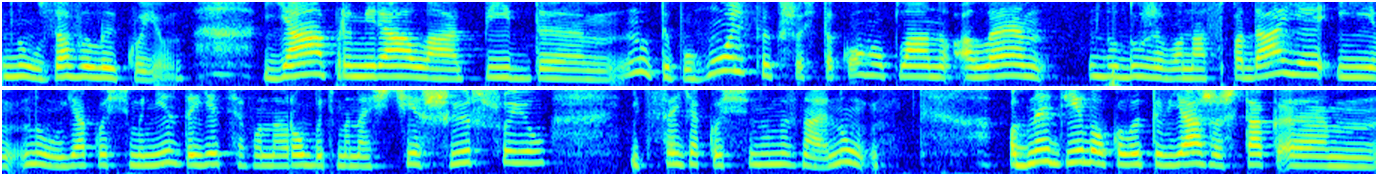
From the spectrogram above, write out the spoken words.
ну, за великою. Я приміряла під е, ну, типу гольфик, щось такого плану, але ну, дуже вона спадає, і ну, якось мені здається, вона робить мене ще ширшою. І це якось, ну не знаю, ну. Одне діло, коли ти в'яжеш так ем,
